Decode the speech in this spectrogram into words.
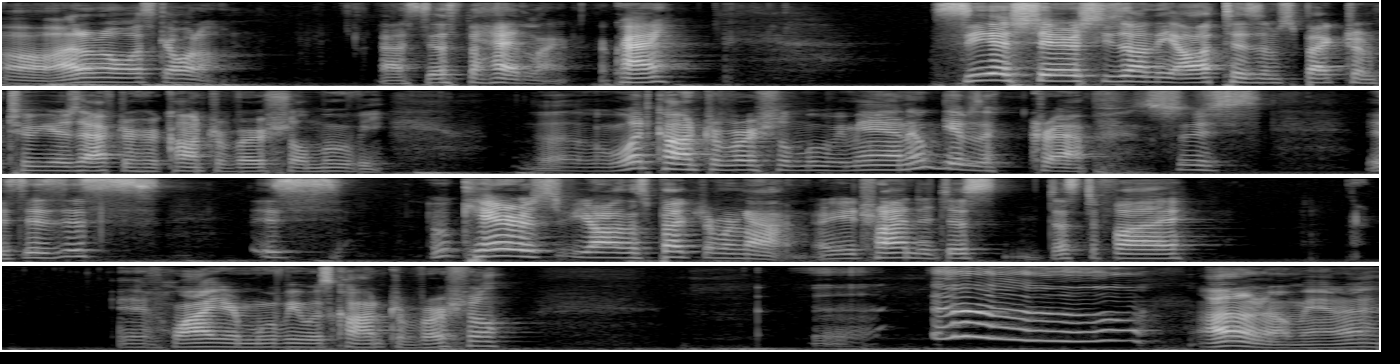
Oh, I don't know what's going on. That's just the headline, okay? Sia shares she's on the autism spectrum two years after her controversial movie. Uh, what controversial movie, man? Who gives a crap? Is is this is who cares if you're on the spectrum or not? Are you trying to just justify if why your movie was controversial? Uh, I don't know, man. I,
